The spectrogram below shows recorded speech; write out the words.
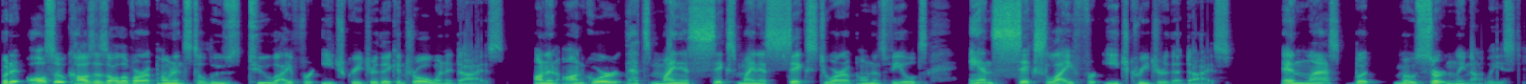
but it also causes all of our opponents to lose 2 life for each creature they control when it dies. On an Encore, that's minus 6 minus 6 to our opponent's fields, and 6 life for each creature that dies. And last, but most certainly not least,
